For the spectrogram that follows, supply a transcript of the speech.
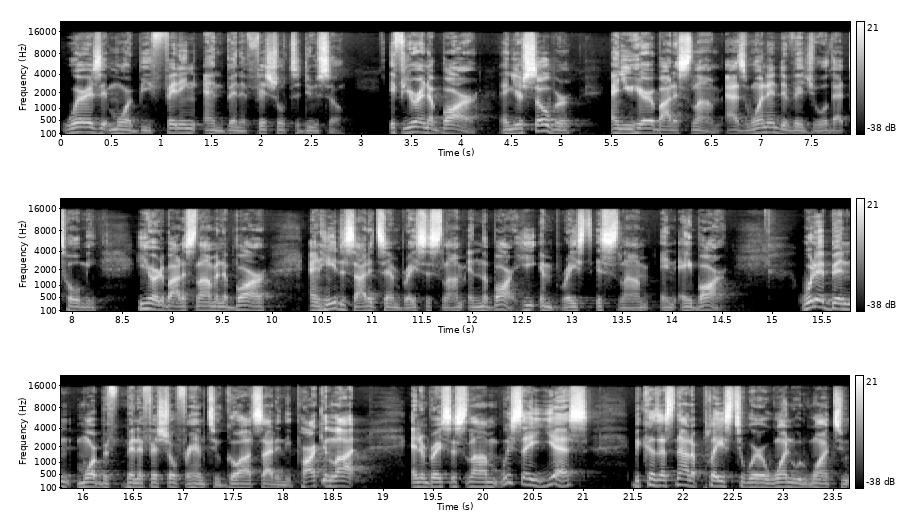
where is it more befitting and beneficial to do so? If you're in a bar and you're sober and you hear about Islam, as one individual that told me he heard about Islam in a bar and he decided to embrace Islam in the bar. He embraced Islam in a bar. Would it have been more beneficial for him to go outside in the parking lot and embrace Islam? We say yes, because that's not a place to where one would want to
